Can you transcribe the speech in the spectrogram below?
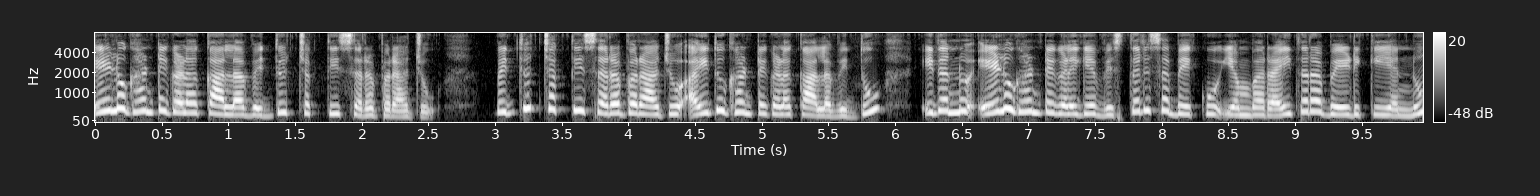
ಏಳು ಗಂಟೆಗಳ ಕಾಲ ವಿದ್ಯುಚ್ಛಕ್ತಿ ಸರಬರಾಜು. ವಿದ್ಯುತ್ ಶಕ್ತಿ ಸರಬರಾಜು ಐದು ಗಂಟೆಗಳ ಕಾಲವಿದ್ದು, ಇದನ್ನು ಏಳು ಗಂಟೆಗಳಿಗೆ ವಿಸ್ತರಿಸಬೇಕು ಎಂಬ ರೈತರ ಬೇಡಿಕೆಯನ್ನು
